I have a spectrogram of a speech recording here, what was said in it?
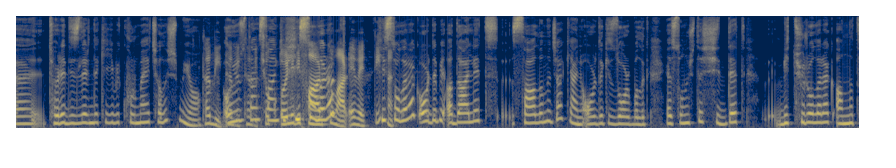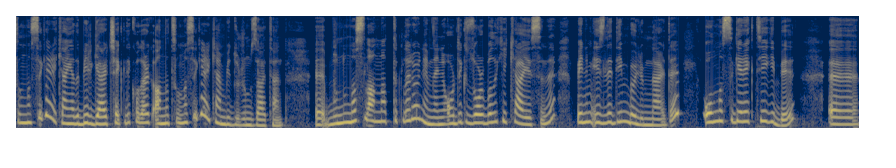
e, töre dizilerindeki gibi kurmaya çalışmıyor. tabii o tabii yüzden tabii. Çok sanki öyle bir his farkı olarak- var. Evet değil His mi? olarak orada bir adalet sağlanacak yani oradaki zorbalık ya sonuçta şiddet bir tür olarak anlatılması gereken ya da bir gerçeklik olarak anlatılması gereken bir durum zaten. Bunu nasıl anlattıkları önemli. Yani oradaki zorbalık hikayesini benim izlediğim bölümlerde olması gerektiği gibi e,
